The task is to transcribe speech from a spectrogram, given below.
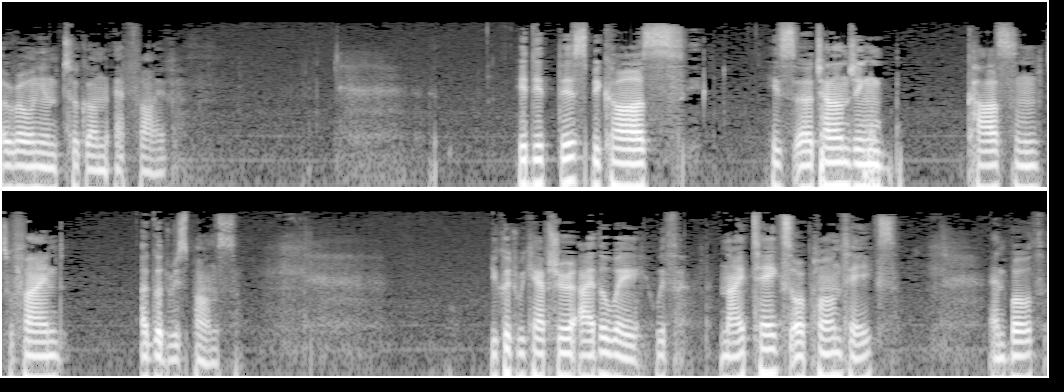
Aronian took on f5. He did this because he's uh, challenging Carlsen to find a good response. You could recapture either way with knight takes or pawn takes, and both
